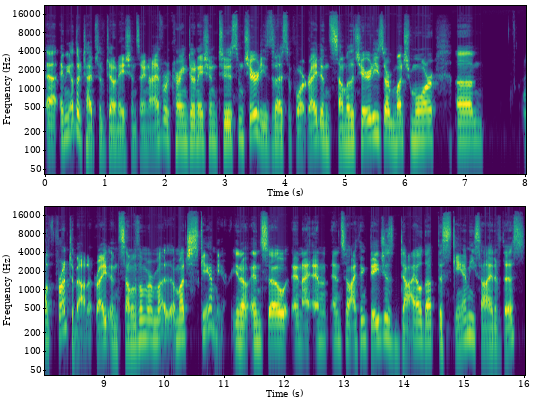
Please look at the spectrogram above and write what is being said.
uh, any other types of donations. I mean, I have a recurring donation to some charities that I support, right? And some of the charities are much more um, upfront about it, right? And some of them are mu- much scammier, you know. And so, and I and and so I think they just dialed up the scammy side of this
